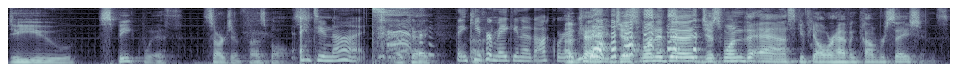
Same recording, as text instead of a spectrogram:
do you speak with Sergeant Fuzzballs? I do not. Okay. Thank you uh, for making it awkward. Okay. just wanted to just wanted to ask if y'all were having conversations.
